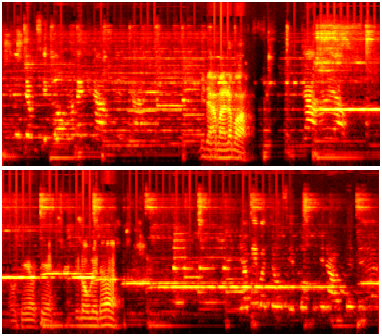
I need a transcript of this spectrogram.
พี่บรรจงศิลป์ลงแล้วให้พี่ดาวขึ้นค่ะพี่ดาวมาแล้วบ่ดาวมาแล้ว โอเคโอเค พี่ลงเลยเด้อ เดี๋ยวพี่บรรจงศิลป์ลงให้พี่ดาวขึ้นเด้อ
